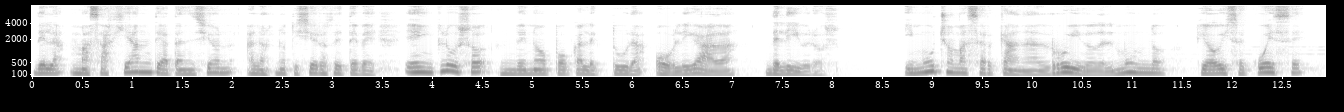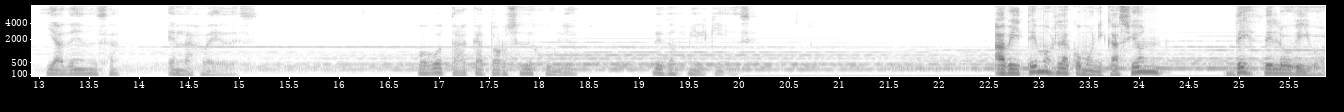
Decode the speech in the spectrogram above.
de la masajeante atención a los noticieros de TV e incluso de no poca lectura obligada de libros, y mucho más cercana al ruido del mundo que hoy se cuece y adensa en las redes. Bogotá, 14 de julio de 2015. Habitemos la comunicación desde lo vivo.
